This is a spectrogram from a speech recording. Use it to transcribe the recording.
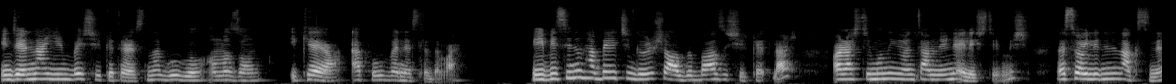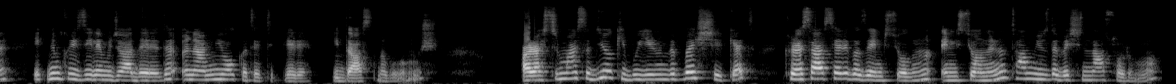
İncelenen 25 şirket arasında Google, Amazon, IKEA, Apple ve Nestle de var. BBC'nin haber için görüş aldığı bazı şirketler araştırmanın yöntemlerini eleştirmiş ve söylenenin aksine iklim kriziyle mücadelede önemli yol kat ettikleri iddiasında bulunmuş. Araştırma ise diyor ki bu 25 şirket küresel sera gazı emisyonlarının, emisyonlarının tam %5'inden sorumlu.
